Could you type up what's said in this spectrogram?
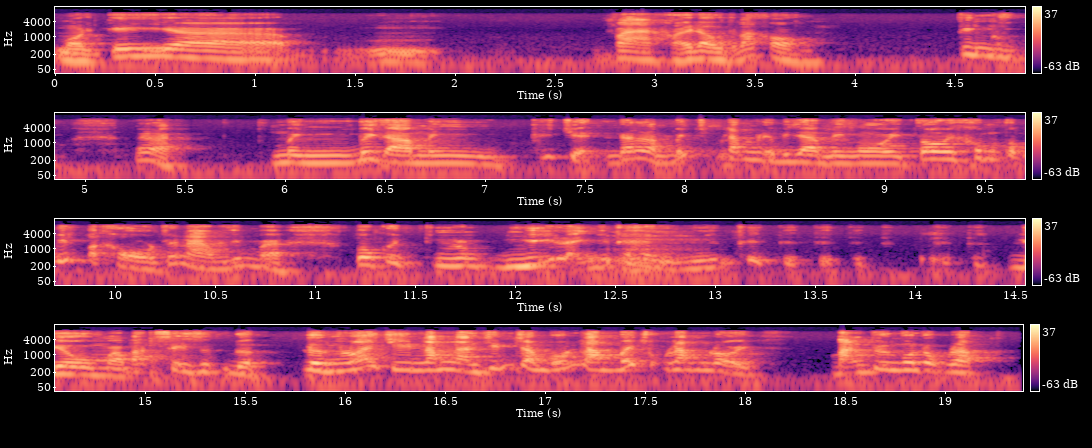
Một cái uh, và khởi đầu từ bác hồ. Kinh khủng. Tức là mình bây giờ mình cái chuyện đó là mấy chục năm nữa bây giờ mình ngồi tôi không có biết bác hồ thế nào nhưng mà tôi cứ nghĩ lại những cái hành những cái, cái, cái, cái, cái, cái điều mà bác xây dựng được đừng nói chi năm 1945 mấy chục năm rồi bản tuyên ngôn độc lập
